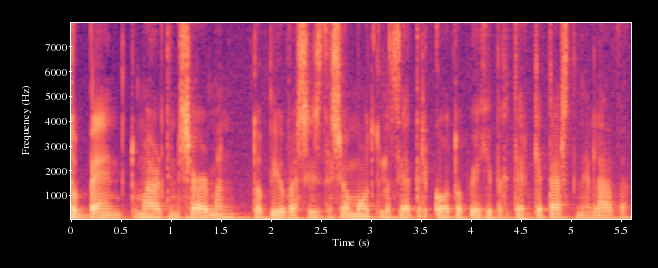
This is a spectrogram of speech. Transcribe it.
το Band του Martin Sherman, το οποίο βασίζεται σε ομότιλο θεατρικό, το οποίο έχει παιχτεί αρκετά στην Ελλάδα.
